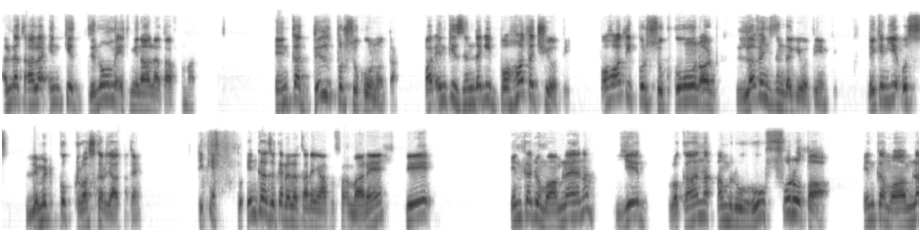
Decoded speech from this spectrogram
اللہ تعالیٰ ان کے دلوں میں اطمینان عطا فرماتا۔ ان کا دل پرسکون ہوتا اور ان کی زندگی بہت اچھی ہوتی، بہت ہی پرسکون اور لونگ زندگی ہوتی ہے ان کی۔ لیکن یہ اس لمٹ کو کراس کر جاتے ہیں۔ ٹھیک ہے؟ تو ان کا ذکر اللہ تعالیٰ یہاں پہ فرما رہے ہیں کہ ان کا جو معاملہ ہے نا، یہ وکان امروہ فروتا ان کا معاملہ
